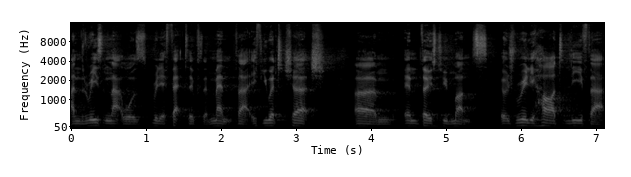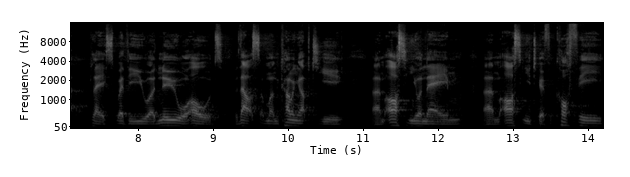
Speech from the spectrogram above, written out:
And the reason that was really effective because it meant that if you went to church um, in those two months, it was really hard to leave that place, whether you were new or old, without someone coming up to you, um, asking your name, um, asking you to go for coffee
